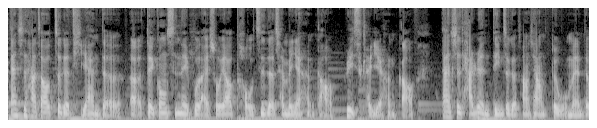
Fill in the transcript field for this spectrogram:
但是他知道这个提案的呃，对公司内部来说，要投资的成本也很高，risk 也很高。但是他认定这个方向对我们的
